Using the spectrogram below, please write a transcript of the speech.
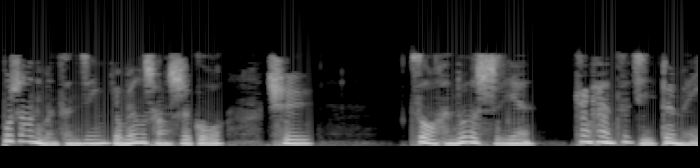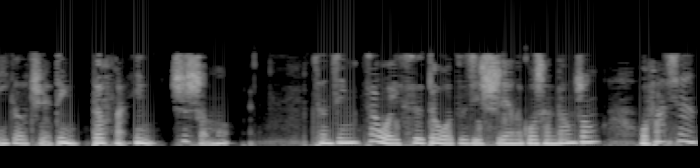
不知道你们曾经有没有尝试过去做很多的实验，看看自己对每一个决定的反应是什么？曾经在我一次对我自己实验的过程当中，我发现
